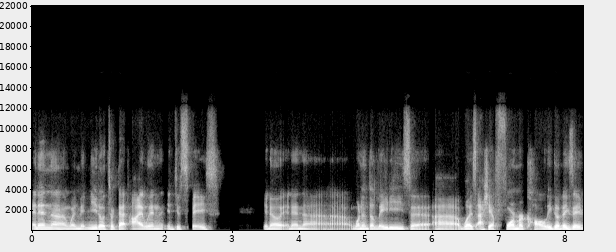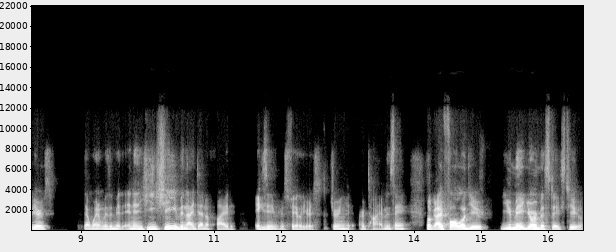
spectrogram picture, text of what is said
and then uh, when magneto took that island into space you know and then uh, one of the ladies uh, uh, was actually a former colleague of xavier's that went with him, and then he she even identified Xavier's failures during her time and saying, "Look, I followed you. You made your mistakes too.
